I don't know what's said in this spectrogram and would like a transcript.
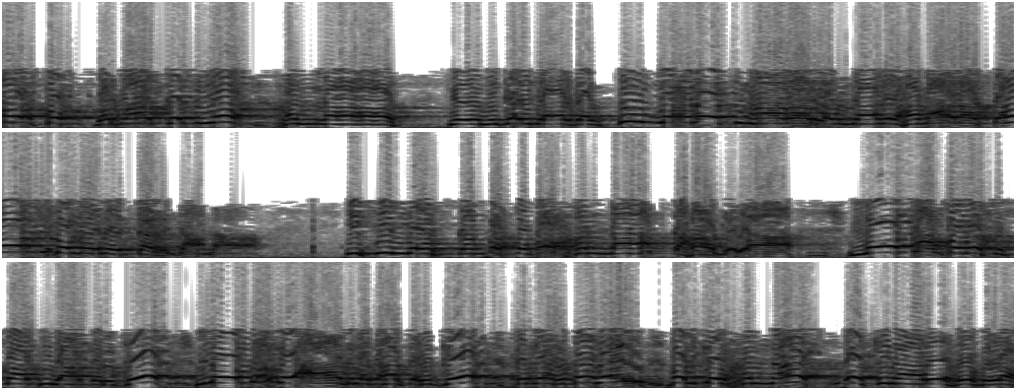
آپ کو برباد کر دیا۔ خلاس کہ نکل جائے گا، تم جانے تمہارا رب جانے، ہمارا کام تو میں نے کر جانا۔ اسی لیے اس کمبست کو خناس کہا گیا۔ لوگوں کو بس ساتھ لا کر کے، لوگوں میں آگ لگا کر کے رہتا نہیں، بلکہ خناس وہ کنارے ہو گیا۔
